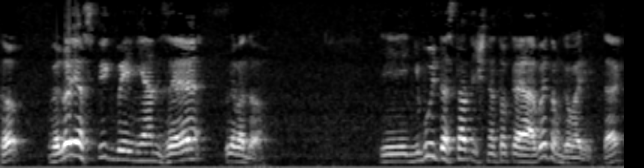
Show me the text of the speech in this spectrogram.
То вело я спик бы зе левадо. И не будет достаточно только об этом говорить, так?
